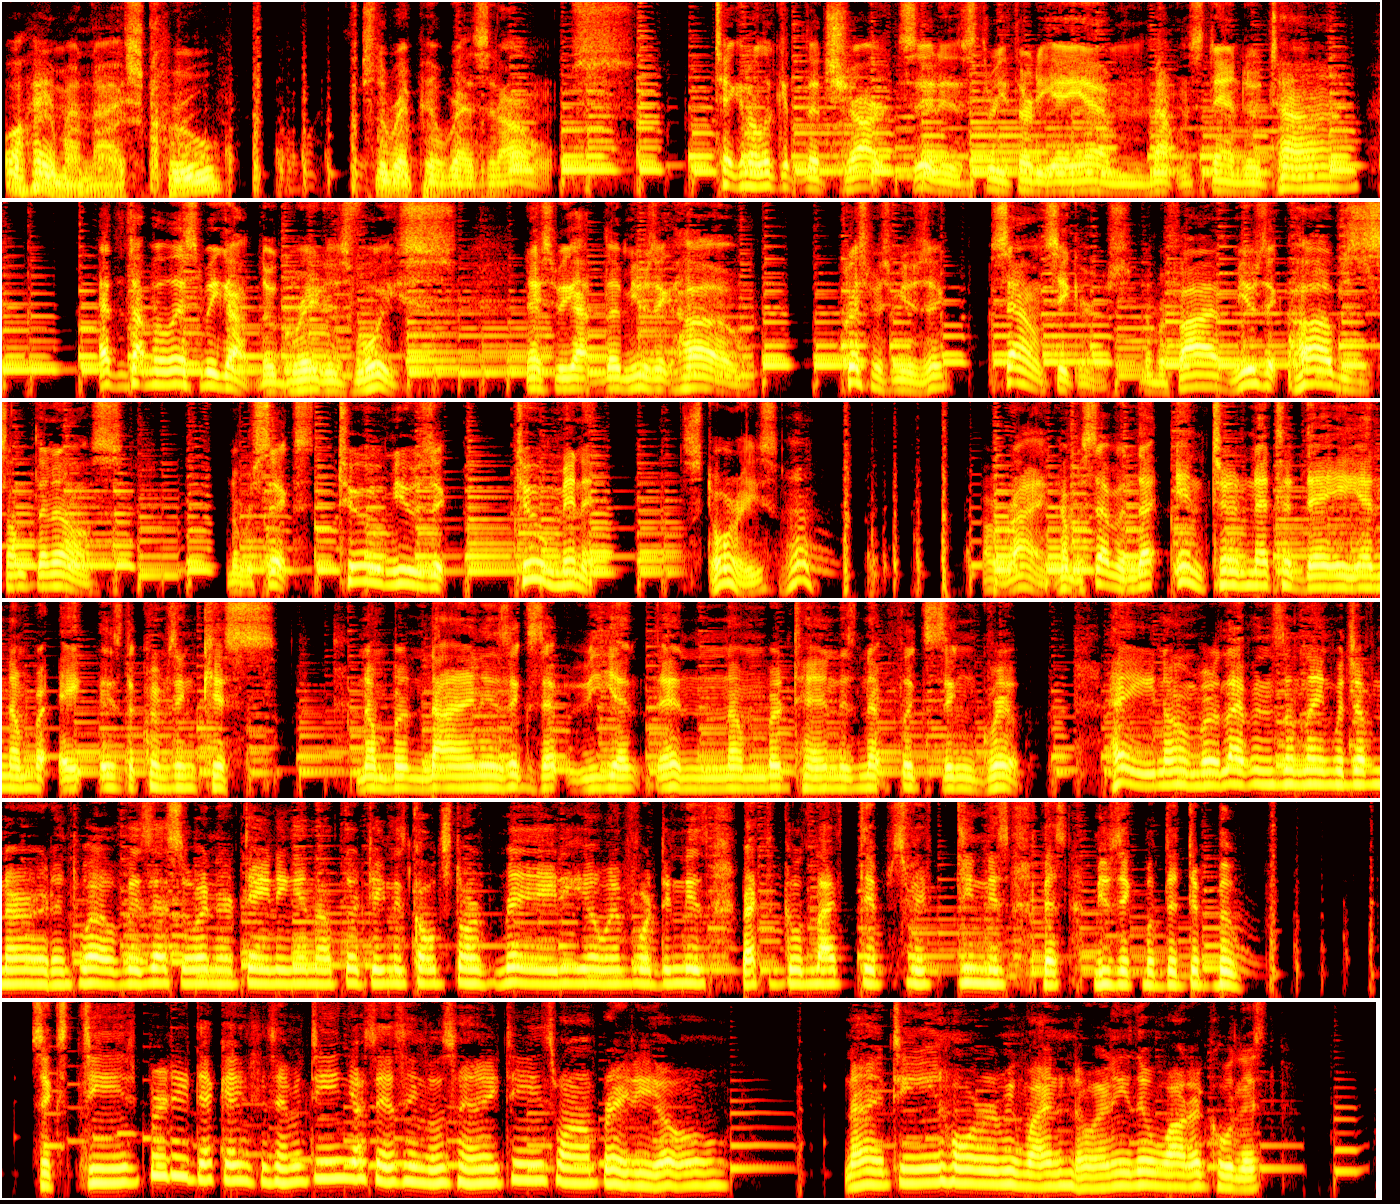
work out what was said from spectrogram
Well, hey, my nice crew. It's the Red Pill Resonance. Taking a look at the charts, it is 3:30 a.m. Mountain Standard Time. At the top of the list, we got The Greatest Voice. Next, we got The Music Hub. Christmas music, Sound Seekers. Number five, Music Hubs, something else. Number six, Two Music, Two Minute Stories. Huh? Right. Number seven, the internet today. And number eight is the Crimson Kiss. Number nine is Exevient. And number ten is Netflix and Grill. Hey, number 11 is the language of nerd, and 12 is SO entertaining, and now 13 is Cold Storm Radio, and 14 is practical life tips, 15 is best music, but the debut. 16 is pretty decades, 17 y'all say singles, 18 Swamp Radio. 19 horror rewind, 20 the water coolest.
